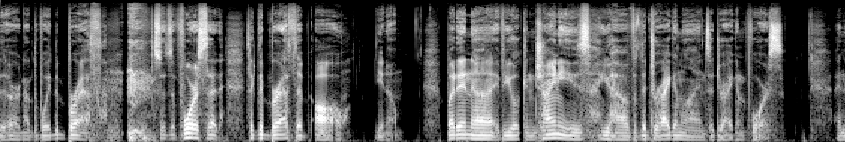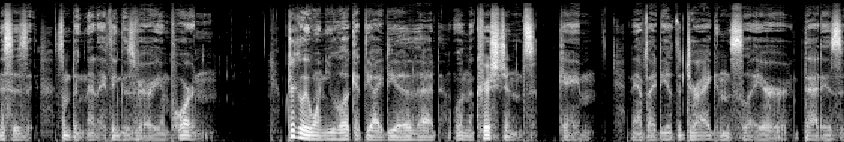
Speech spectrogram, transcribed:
or not the void the breath. So it's a force that it's like the breath of all you know. But in uh if you look in chinese you have the dragon lines the dragon force. And this is something that i think is very important. Particularly when you look at the idea that when the christians came the idea of the dragon slayer that is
